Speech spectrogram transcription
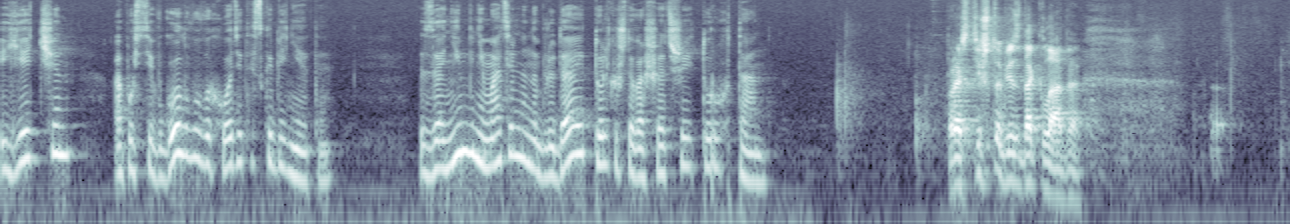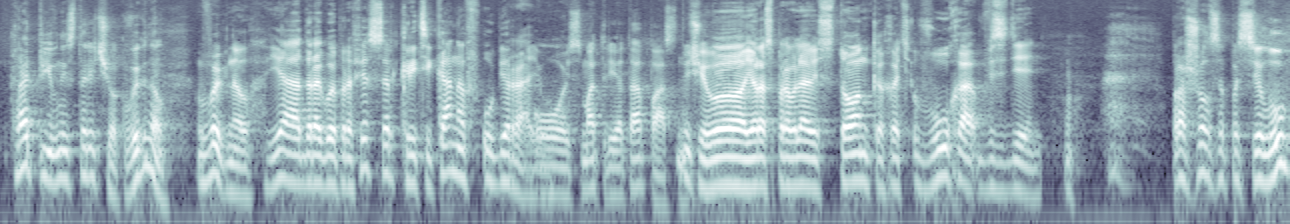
Етчин, опустив голову, выходит из кабинета. За ним внимательно наблюдает только что вошедший Турухтан. Прости, что без доклада. Крапивный старичок выгнал? Выгнал. Я, дорогой профессор, критиканов убираю. Ой, смотри, это опасно. Ничего, я расправляюсь тонко, хоть в ухо вздень. Прошелся по селу,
